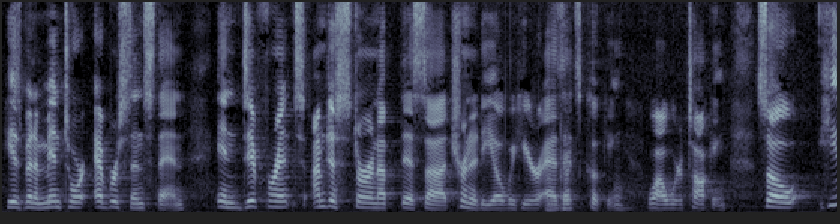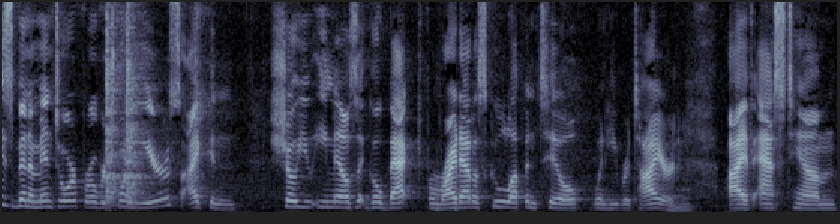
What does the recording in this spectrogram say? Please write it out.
He has been a mentor ever since then in different. I'm just stirring up this uh, Trinity over here as it's cooking while we're talking. So, he's been a mentor for over 20 years. I can show you emails that go back from right out of school up until when he retired. I've asked him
